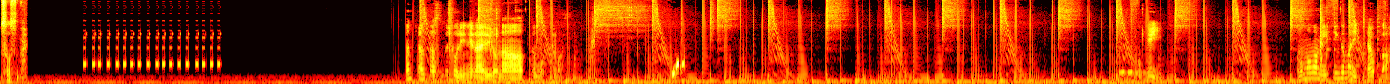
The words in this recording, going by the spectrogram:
そうですねワンチャンタスク勝利狙えるよなーって思ってます。オッケー。このままミーティングまで行っちゃおうか。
